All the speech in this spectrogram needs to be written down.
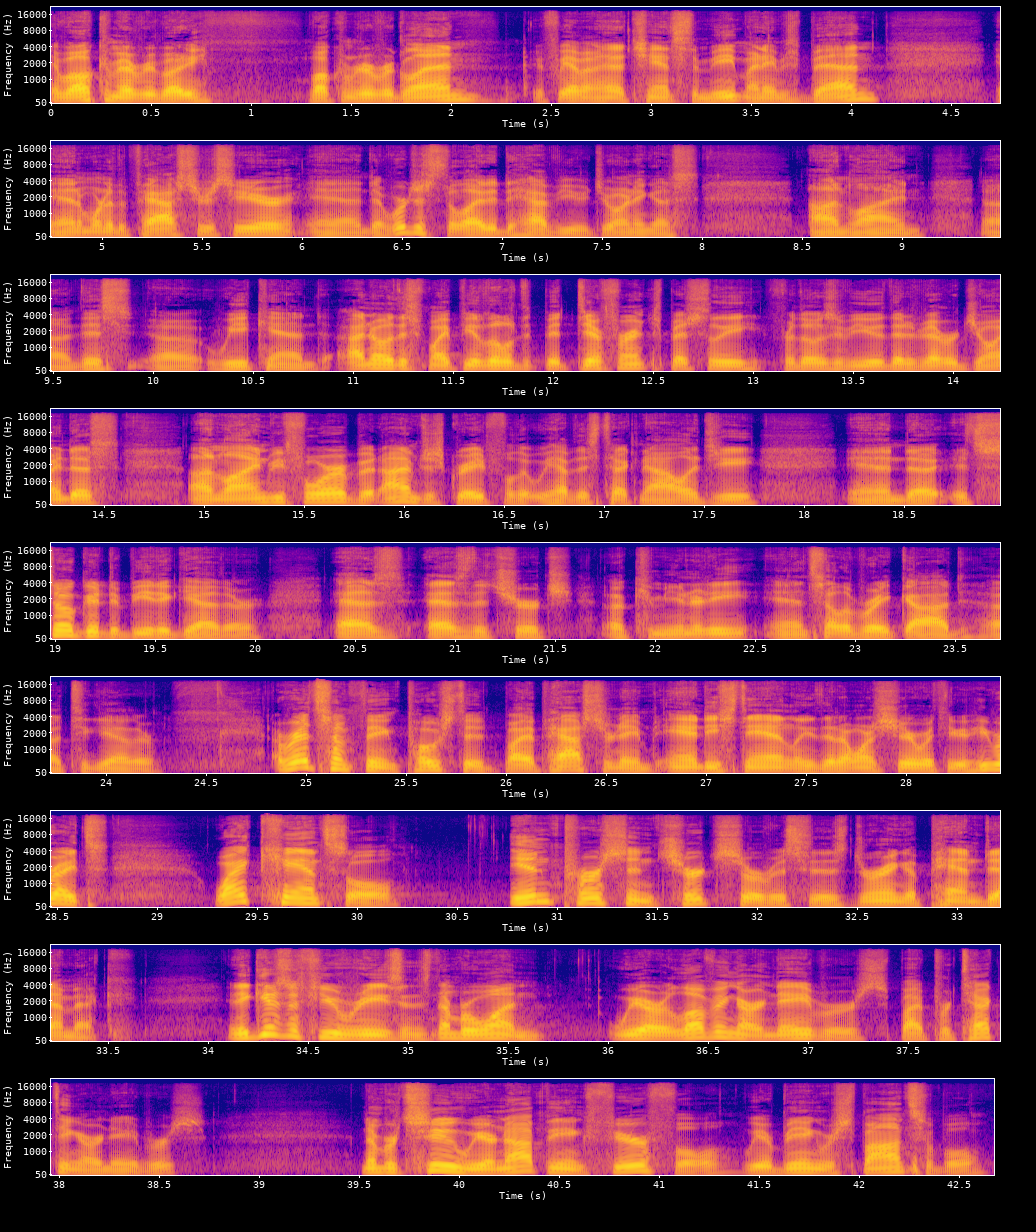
Hey, welcome everybody. Welcome to River Glen. If we haven't had a chance to meet, my name is Ben, and I'm one of the pastors here, and uh, we're just delighted to have you joining us online uh, this uh, weekend. I know this might be a little bit different, especially for those of you that have never joined us online before, but I'm just grateful that we have this technology, and uh, it's so good to be together as, as the church uh, community and celebrate God uh, together. I read something posted by a pastor named Andy Stanley that I want to share with you. He writes, why cancel in person church services during a pandemic? And he gives a few reasons. Number one, we are loving our neighbors by protecting our neighbors. Number two, we are not being fearful, we are being responsible.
